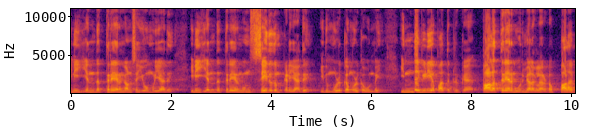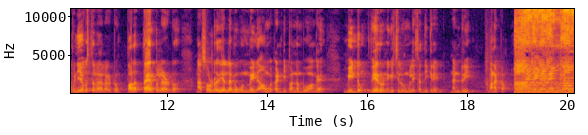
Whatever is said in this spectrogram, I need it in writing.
இனி எந்த திரையரங்காலும் செய்யவும் முடியாது. இனி எந்த திரையரங்கமும் செய்ததும் கிடையாது. இது முழுக்க முழுக்க உண்மை. இந்த வீடியோ பார்த்துட்டு இருக்க பல திரையரங்க உரிமையாளர்களாக இருக்கட்டும் பல விநியோகஸ்தர்களாக இருக்கட்டும் பல தயாரிப்பாளர்களாக இருக்கட்டும் நான் சொல்கிறது எல்லாமே உண்மைன்னு அவங்க கண்டிப்பாக நம்புவாங்க. மீண்டும் வேறொரு நிகழ்ச்சியில் உங்களை சந்திக்கிறேன். நன்றி வணக்கம். என்றால்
